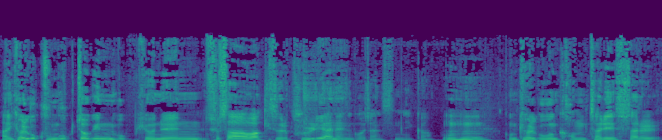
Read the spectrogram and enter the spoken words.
아니 결국 궁극적인 목표는 수사와 기소를 분리하는 거지 않습니까? 음, 그럼 결국은 검찰이 수사를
